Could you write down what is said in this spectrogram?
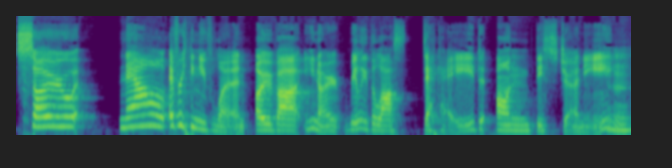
So now everything you've learned over, you know, really the last decade on this journey, Mm-hmm.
